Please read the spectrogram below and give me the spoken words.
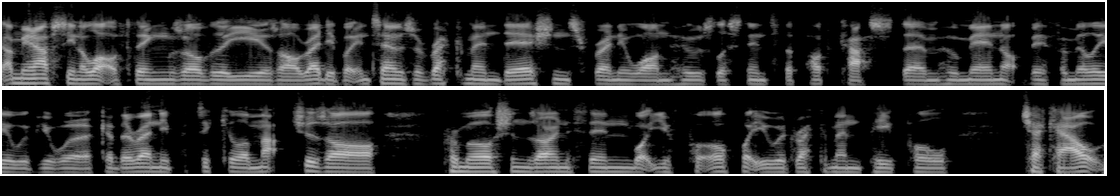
I mean, I've seen a lot of things over the years already, but in terms of recommendations for anyone who's listening to the podcast um, who may not be familiar with your work, are there any particular matches or promotions or anything what you've put up what you would recommend people check out?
